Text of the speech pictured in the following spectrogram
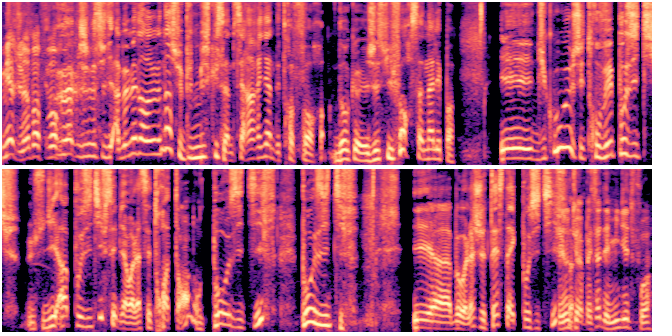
merde, je viens pas fort. Ouais, je me suis dit ah ben maintenant, maintenant je fais plus de muscu ça me sert à rien d'être fort. Donc euh, je suis fort ça n'allait pas. Et du coup j'ai trouvé positif. Je me suis dit ah positif c'est bien voilà c'est trois temps donc positif positif. Et euh, ben voilà je teste avec positif. Et donc tu répètes ça des milliers de fois.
